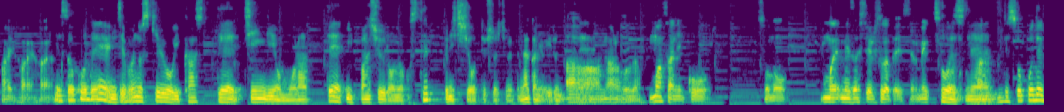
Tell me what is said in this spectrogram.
はいはいはい。で、そこで自分のスキルを活かして、賃金をもらって、一般就労のステップにしようっていう人たちもやっぱ中にはいるんですね。ああ、なるほど。まさにこう、その、め目指している姿ですよね。そうですね。はいで、そこで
